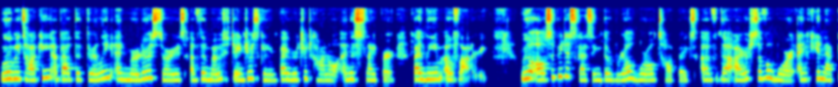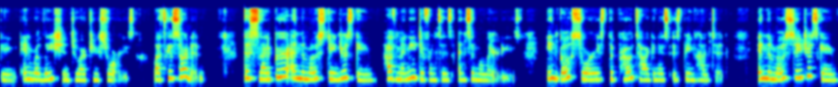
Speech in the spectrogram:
We will be talking about the thrilling and murderous stories of The Most Dangerous Game by Richard Connell and The Sniper by Liam O'Flaherty. We will also be discussing the real world topics of the Irish Civil War and kidnapping in relation to our two stories. Let's get started. The Sniper and The Most Dangerous Game have many differences and similarities. In both stories, the protagonist is being hunted. In The Most Dangerous Game,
